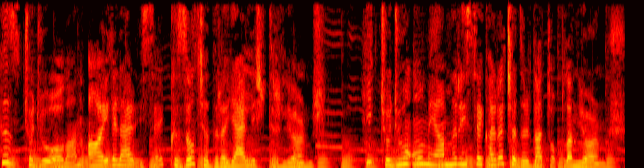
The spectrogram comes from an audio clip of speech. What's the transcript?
Kız çocuğu olan aileler ise kızıl çadıra yerleştiriliyormuş. Hiç çocuğu olmayanlar ise kara çadırda toplanıyormuş.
